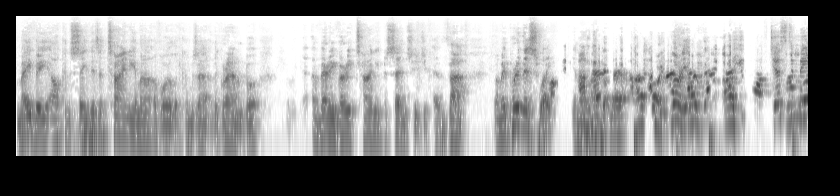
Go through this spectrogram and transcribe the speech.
maybe I'll concede there's a tiny amount of oil that comes out of the ground, but a very, very tiny percentage of that. I mean, put it this way, you know, I've got my, I, Lori, I've, I've, off just to make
